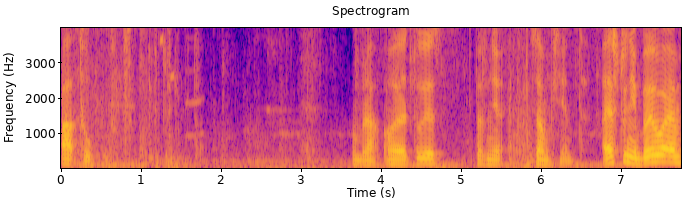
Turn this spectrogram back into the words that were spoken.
A, tu. Dobra, o, tu jest pewnie zamknięte. A ja już tu nie byłem.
